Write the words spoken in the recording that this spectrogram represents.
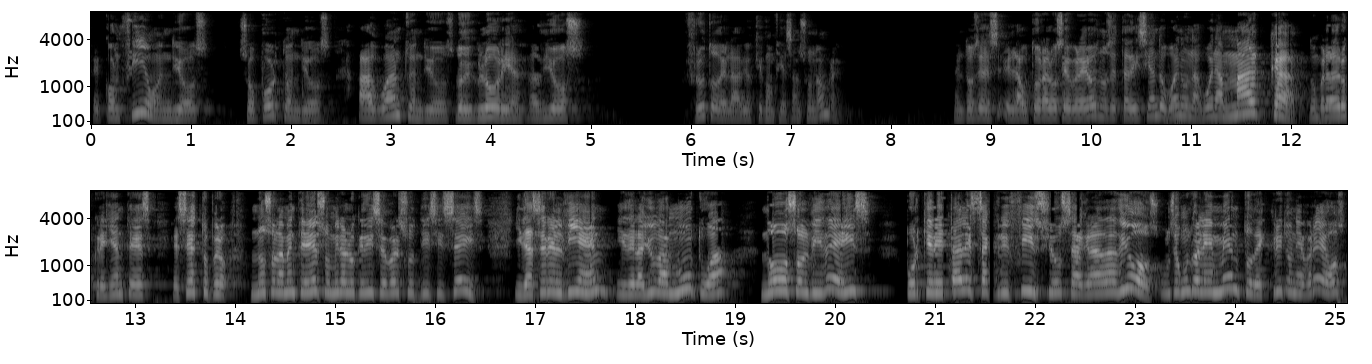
Eh, confío en Dios soporto en Dios, aguanto en Dios, doy gloria a Dios, fruto de labios que confiesan su nombre. Entonces el autor a los hebreos nos está diciendo, bueno, una buena marca de un verdadero creyente es, es esto, pero no solamente eso, mira lo que dice verso 16, y de hacer el bien y de la ayuda mutua, no os olvidéis, porque de tales sacrificios se agrada a Dios. Un segundo elemento descrito en Hebreos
